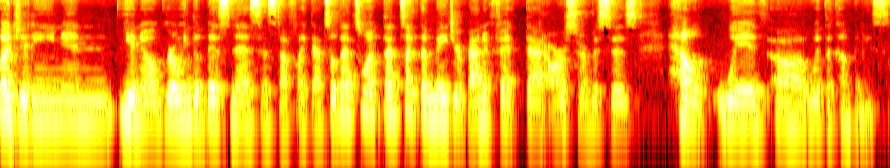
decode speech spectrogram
budgeting and you know growing the business and stuff like that. So that's what that's like the major benefit that our services help with uh, with the companies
